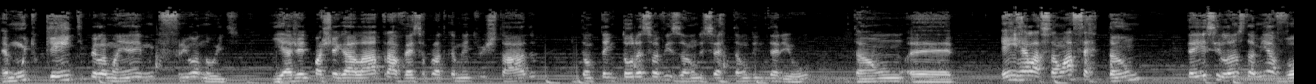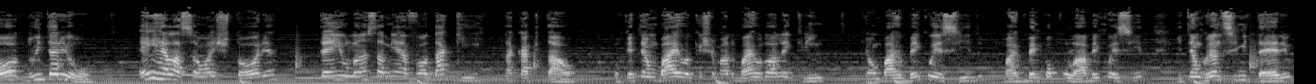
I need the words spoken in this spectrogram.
É muito quente pela manhã e muito frio à noite. E a gente, para chegar lá, atravessa praticamente o estado. Então, tem toda essa visão de sertão do interior. Então, é, em relação a sertão, tem esse lance da minha avó do interior. Em relação à história, tem o lance da minha avó daqui, da capital. Porque tem um bairro aqui chamado Bairro do Alecrim, que é um bairro bem conhecido, bairro bem popular, bem conhecido, e tem um grande cemitério,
